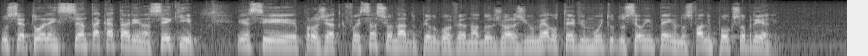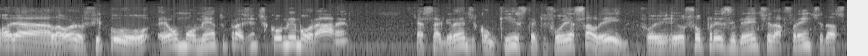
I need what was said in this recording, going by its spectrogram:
o setor em Santa Catarina. Sei que esse projeto que foi sancionado pelo governador Jorginho Melo teve muito do seu empenho. Nos fale um pouco sobre ele. Olha, Laura, fico, é um momento para a gente comemorar, né? Essa grande conquista que foi essa lei. Foi, eu sou presidente da frente das,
